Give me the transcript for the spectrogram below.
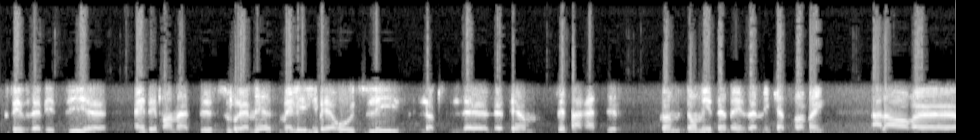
Écoutez, vous avez dit euh, indépendantiste, souverainiste, mais les libéraux utilisent le, terme séparatiste, comme si on était dans les années 80. Alors, euh,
